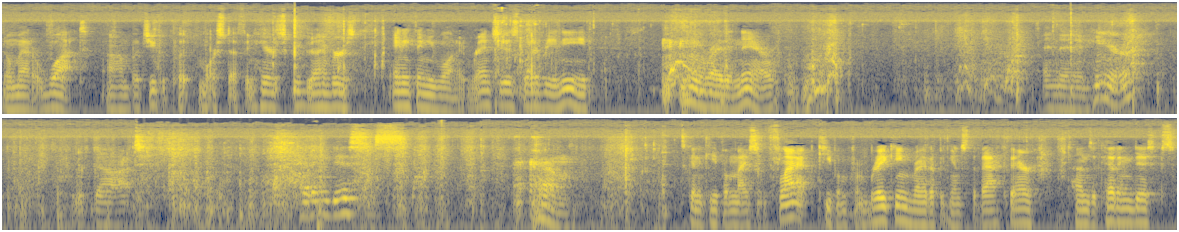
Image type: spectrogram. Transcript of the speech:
no matter what. Um, but you could put more stuff in here, screwdrivers, anything you wanted, wrenches, whatever you need, right in there. And then in here, we've got heading discs. It's going to keep them nice and flat, keep them from breaking right up against the back there. Tons of cutting discs.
